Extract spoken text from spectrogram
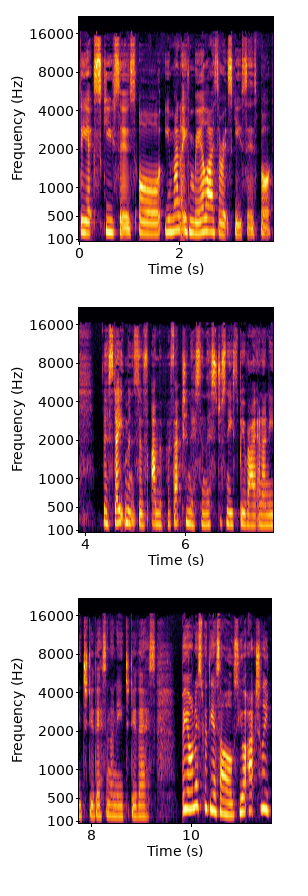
the excuses or you might not even realize they're excuses but the statements of i'm a perfectionist and this just needs to be right and i need to do this and i need to do this. Be honest with yourselves you're actually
